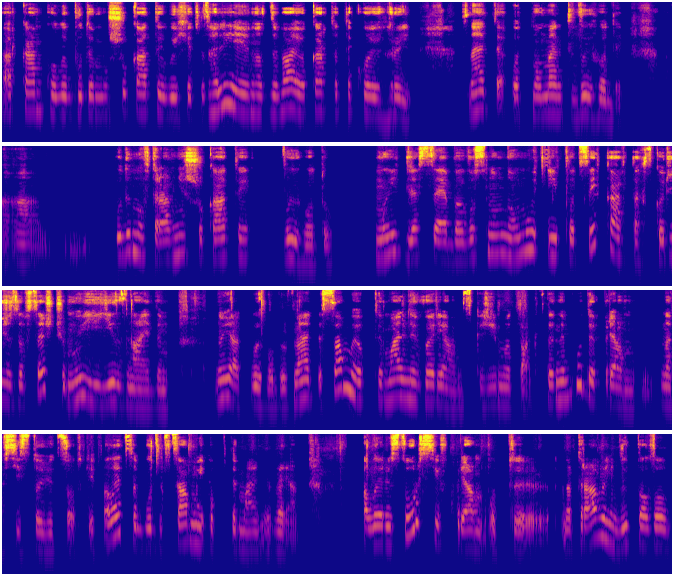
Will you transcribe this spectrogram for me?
аркан, коли будемо шукати вихід. Взагалі я її називаю карта такої гри. Знаєте, от момент вигоди. А, будемо в травні шукати вигоду. Ми для себе в основному, і по цих картах, скоріш за все, що ми її знайдемо. Ну, як вигоду, знаєте, самий оптимальний варіант, скажімо так. Це не буде прям на всі 100%, але це буде самий оптимальний варіант. Але ресурсів прям от е, на травень випало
